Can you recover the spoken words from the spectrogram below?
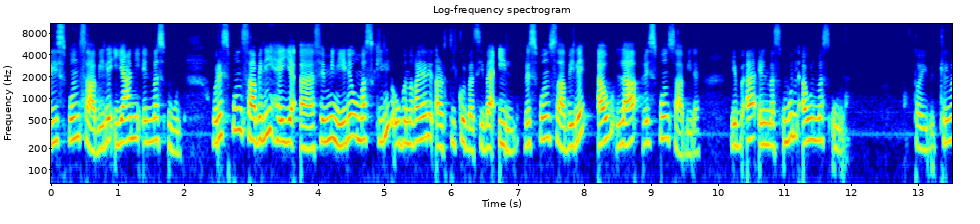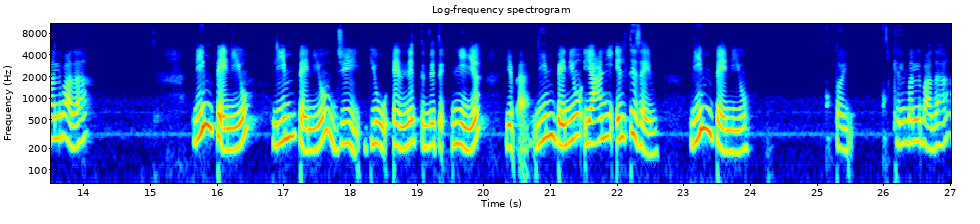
responsabile يعني المسؤول. و responsabile هي femminile و maschile وبنغير ال article بس يبقى il responsabile أو la responsabile. يبقى المسؤول أو المسؤولة. طيب الكلمة اللي بعدها. l'impegno l'impegno g più n بتنطق ني يبقى l'impegno يعني التزام. l'impegno طيب الكلمة اللي بعدها.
